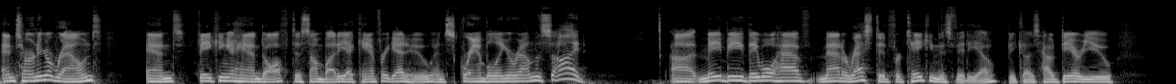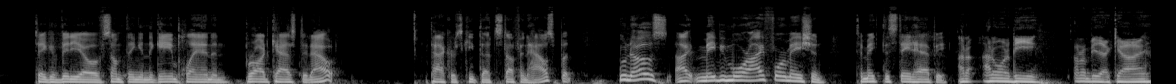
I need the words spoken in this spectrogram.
and turning around and faking a handoff to somebody, I can't forget who, and scrambling around the side. Uh, maybe they will have Matt arrested for taking this video because how dare you take a video of something in the game plan and broadcast it out? Packers keep that stuff in house, but who knows? I, maybe more I formation to make the state happy. I don't, I don't want to be I don't want to be that guy.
